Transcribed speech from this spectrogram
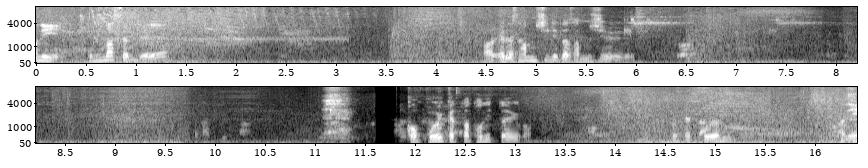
아니 존나 센데? 아, 왜? 베르 이래? 삼실이다 삼실. 그거 보였겠다 더 있다 이거 좋됐다. 보였 아니.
